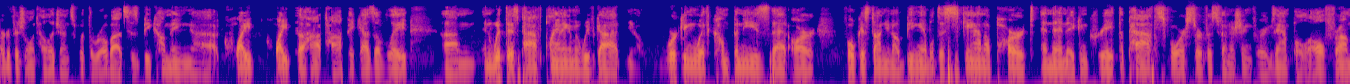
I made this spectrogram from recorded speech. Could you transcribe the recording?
artificial intelligence with the robots is becoming uh, quite quite the hot topic as of late. Um, and with this path planning i mean we've got you know working with companies that are focused on you know being able to scan a part and then it can create the paths for surface finishing for example all from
